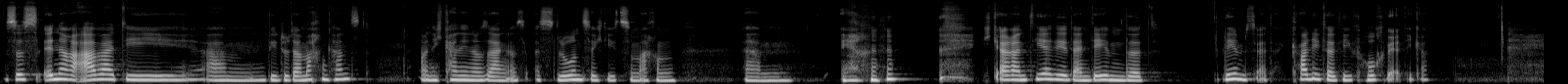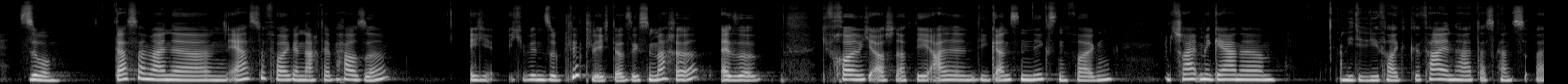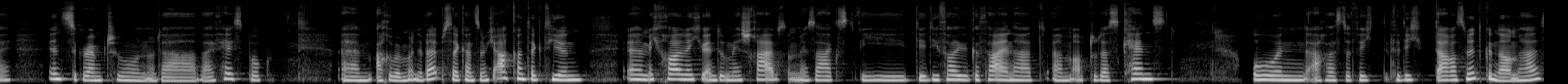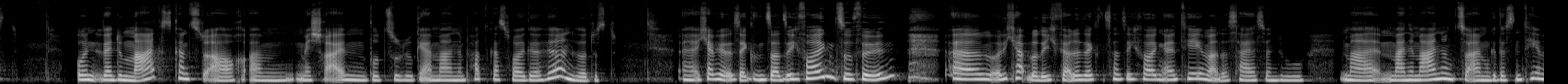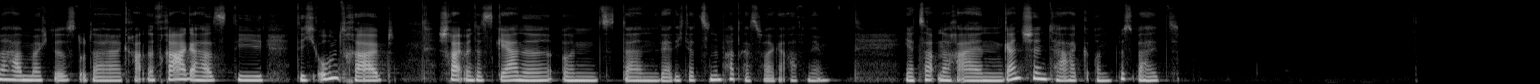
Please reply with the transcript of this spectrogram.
Es ist innere Arbeit, die, ähm, die du da machen kannst. Und ich kann dir nur sagen, es, es lohnt sich, die zu machen. Ähm, ja. Ich garantiere dir, dein Leben wird lebenswerter, qualitativ hochwertiger. So, das war meine erste Folge nach der Pause. Ich, ich bin so glücklich, dass ich es mache. Also ich freue mich auch schon auf die, alle, die ganzen nächsten Folgen. Schreib mir gerne, wie dir die Folge gefallen hat. Das kannst du bei Instagram tun oder bei Facebook. Ähm, auch über meine Website kannst du mich auch kontaktieren. Ähm, ich freue mich, wenn du mir schreibst und mir sagst, wie dir die Folge gefallen hat, ähm, ob du das kennst und auch was du für, für dich daraus mitgenommen hast. Und wenn du magst, kannst du auch ähm, mir schreiben, wozu du gerne mal eine Podcast-Folge hören würdest. Äh, ich habe hier 26 Folgen zu füllen ähm, und ich habe noch nicht für alle 26 Folgen ein Thema. Das heißt, wenn du mal meine Meinung zu einem gewissen Thema haben möchtest oder gerade eine Frage hast, die dich umtreibt, schreib mir das gerne und dann werde ich dazu eine Podcast-Folge aufnehmen. Jetzt habt noch einen ganz schönen Tag und bis bald.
